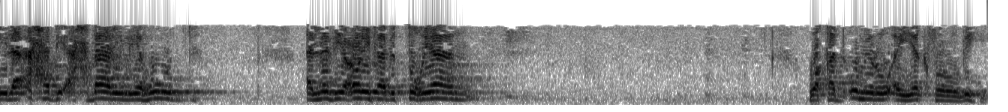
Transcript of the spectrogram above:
إلى أحد أحبار اليهود الذي عرف بالطغيان. وقد أمروا أن يكفروا به.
